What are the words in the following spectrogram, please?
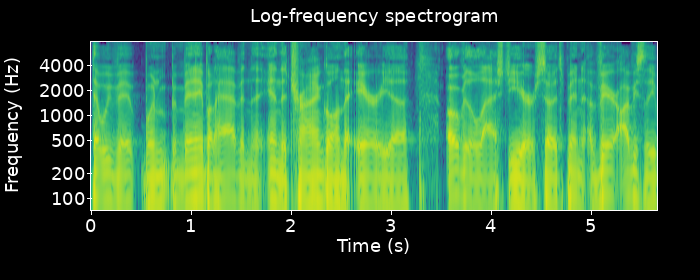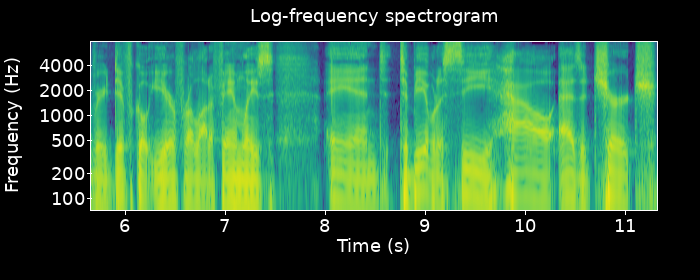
that we've been able to have in the in the triangle and the area over the last year. So it's been a very obviously a very difficult year for a lot of families, and to be able to see how as a church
